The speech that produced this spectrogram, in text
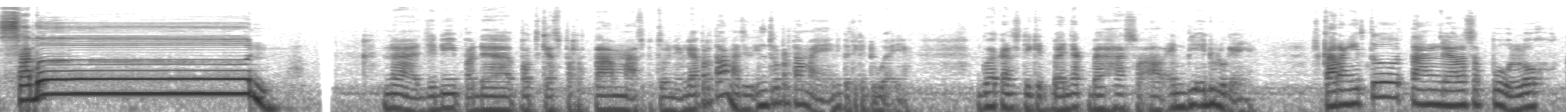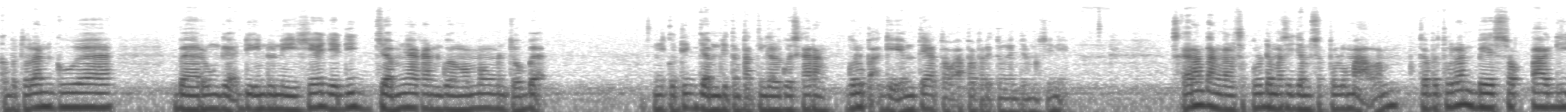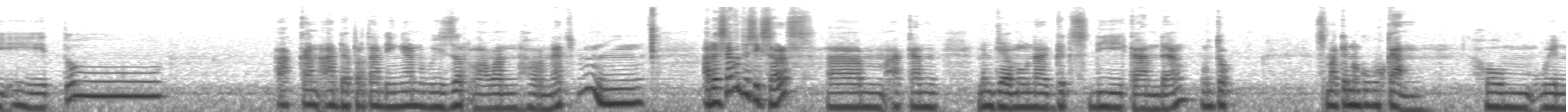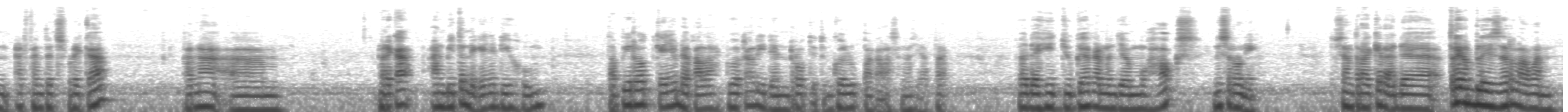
sabun Nah, jadi pada podcast pertama sebetulnya nggak pertama sih, intro pertama ya, ini berarti kedua ya. Gue akan sedikit banyak bahas soal NBA dulu kayaknya. Sekarang itu tanggal 10, kebetulan gue baru nggak di Indonesia, jadi jamnya akan gue ngomong mencoba ngikuti jam di tempat tinggal gue sekarang. Gue lupa GMT atau apa perhitungan jam di sini. Sekarang tanggal 10 udah masih jam 10 malam. Kebetulan besok pagi itu akan ada pertandingan Wizard lawan Hornets. Hmm, ada 76ers um, akan menjamu Nuggets di kandang untuk semakin mengukuhkan home win advantage mereka karena um, mereka unbeaten deh kayaknya di home tapi road kayaknya udah kalah dua kali dan road itu gue lupa kalah sama siapa ada Heat juga akan menjamu Hawks ini seru nih terus yang terakhir ada Trailblazer lawan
